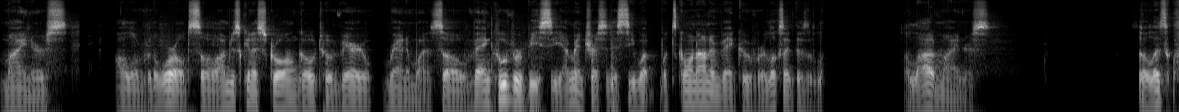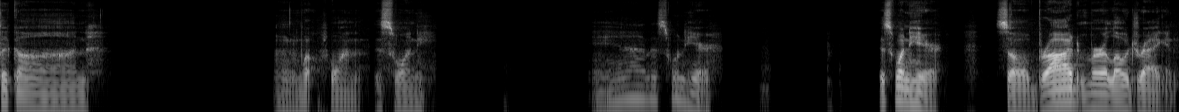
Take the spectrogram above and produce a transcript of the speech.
miners all over the world. So I'm just going to scroll and go to a very random one. So Vancouver, BC. I'm interested to see what, what's going on in Vancouver. It looks like there's a, a lot of miners. So let's click on hmm, what one? This one. Yeah, this one here. This one here. So broad Merlot dragon,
